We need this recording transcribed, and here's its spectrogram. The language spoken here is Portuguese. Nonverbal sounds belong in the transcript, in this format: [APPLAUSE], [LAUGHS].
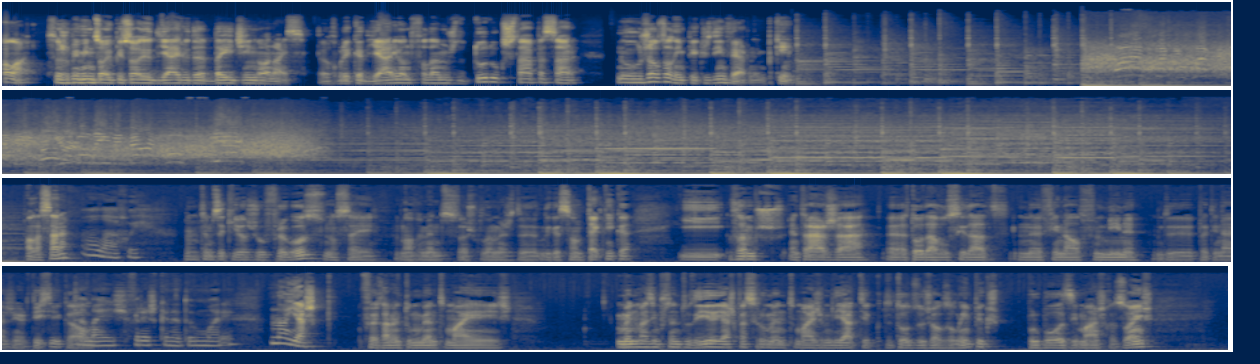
Olá, sejam bem-vindos ao episódio diário da Beijing on Ice, a rubrica diária onde falamos de tudo o que se está a passar nos Jogos Olímpicos de Inverno em Pequim. Olá, Sara. Olá, Rui. Não temos aqui hoje o Fragoso, não sei, novamente são os problemas de ligação técnica e vamos entrar já a toda a velocidade na final feminina de patinagem artística. Está mais fresca na tua memória? Não, e acho que foi realmente o momento mais o momento mais importante do dia e acho que vai ser o momento mais mediático de todos os Jogos Olímpicos, por boas e más razões.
